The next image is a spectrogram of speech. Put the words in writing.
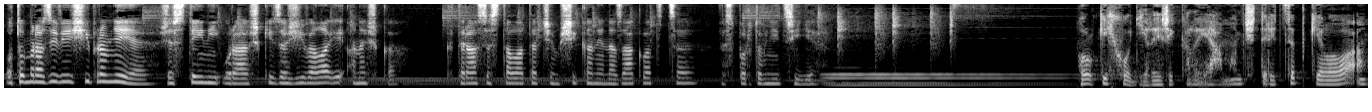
O tom mrazivější pro mě je, že stejný urážky zažívala i Aneška, která se stala terčem šikany na základce ve sportovní třídě. Holky chodily, říkali, já mám 40 kilo a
